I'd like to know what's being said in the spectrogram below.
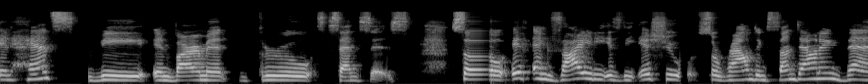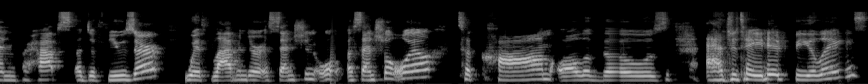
enhance the environment through senses. So, if anxiety is the issue surrounding sundowning, then perhaps a diffuser with lavender essential essential oil to calm all of those agitated feelings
